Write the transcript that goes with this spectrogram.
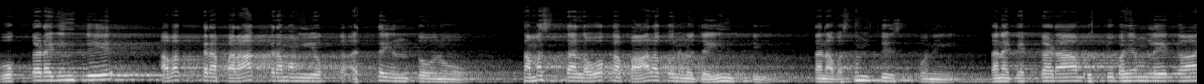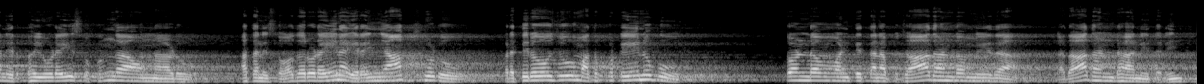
ఒక్కడగించే అవక్ర పరాక్రమం యొక్క అత్యయంతోనూ సమస్త లోక పాలకులను జయించి తన వశం చేసుకొని తనకెక్కడా మృత్యుభయం లేక నిర్భయుడై సుఖంగా ఉన్నాడు. అతని సోదరుడైన ఇరణ్యాక్షుడు ప్రతిరోజు మతపుటేనుగు తొండం వంటి తన భుజాదండం మీద గదాదండాన్ని ధరించి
